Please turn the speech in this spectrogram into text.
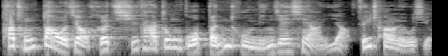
它从道教和其他中国本土民间信仰一样非常流行，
